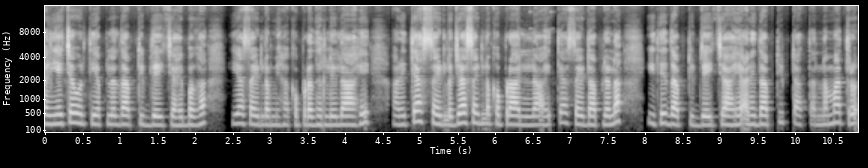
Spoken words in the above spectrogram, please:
आणि याच्यावरती आपल्याला दाबटीप द्यायची आहे. बघा या साईडला मी हा कपडा धरलेला आहे आणि त्याच साईडला ज्या साईडला कपडा आलेला आहे त्या साईडला आपल्याला इथे दाबटीप द्यायची आहे. आणि दाबटीप टाकताना मात्र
